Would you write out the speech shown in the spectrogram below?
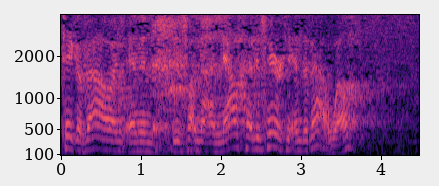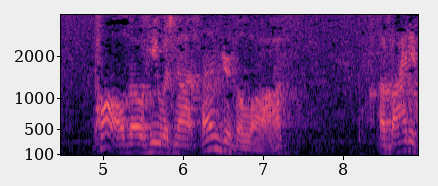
take a vow and, and then now cut his hair to end the vow? Well, Paul, though he was not under the law, abided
